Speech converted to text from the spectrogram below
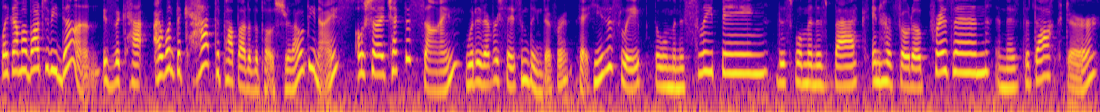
Like I'm about to be done. Is the cat? I want the cat to pop out of the poster. That would be nice. Oh, should I check the sign? Would it ever say something different? Okay, he's asleep. The woman is sleeping. This woman is back in her photo prison. And there's the doctor.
